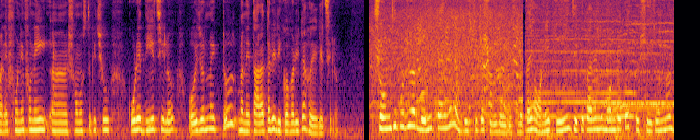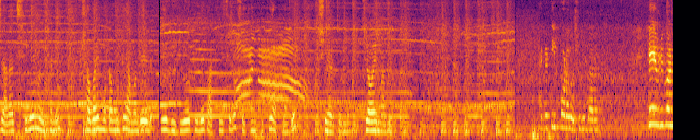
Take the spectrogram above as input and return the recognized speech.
মানে ফোনে ফোনেই সমস্ত কিছু করে দিয়েছিল, ওই জন্য একটু মানে তাড়াতাড়ি রিকভারিটা হয়ে গেছিল। সন্ধি পুজো আর বলির টাইমে না বৃষ্টিটা শুরু হয়ে গেছিল, তাই অনেকেই যেতে পারেনি মণ্ডপে। তো সেই জন্য যারা ছিলেন ওইখানে, সবাই মোটামুটি আমাদের যে ভিডিও তুলে পাঠিয়েছিল, সেখান থেকে আপনাদের শেয়ার করলাম। জয় মা দুর্গা। একটা টিপ পড়াবো শুধু, দাঁড়া। হে এভরিওয়ান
